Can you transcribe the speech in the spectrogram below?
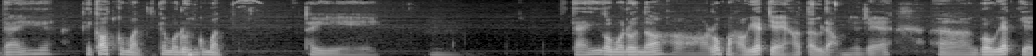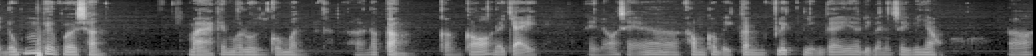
cái cái code của mình cái module của mình thì ừ, cái go module đó họ, lúc mà họ ghép về họ tự động sẽ ờ, uh, go ghép về đúng cái version mà cái module của mình uh, nó cần cần có để chạy. Thì nó sẽ không có bị conflict những cái dependency với nhau đó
